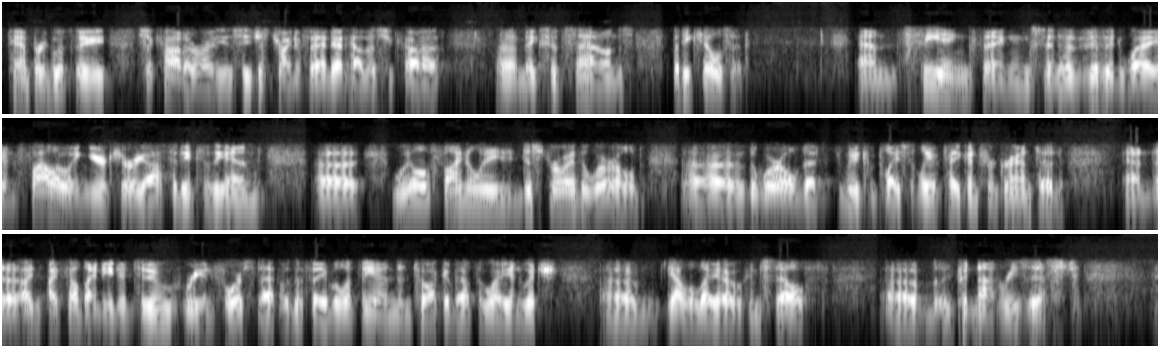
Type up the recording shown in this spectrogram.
tampered with the cicada, right? He's, he's just trying to find out how the cicada uh, makes its sounds, but he kills it. And seeing things in a vivid way and following your curiosity to the end uh, will finally destroy the world, uh, the world that we complacently have taken for granted. And uh, I, I felt I needed to reinforce that with a fable at the end and talk about the way in which uh, Galileo himself uh, could not resist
